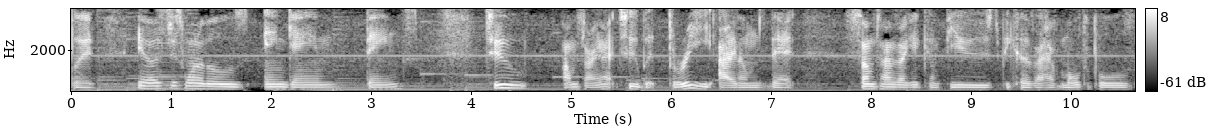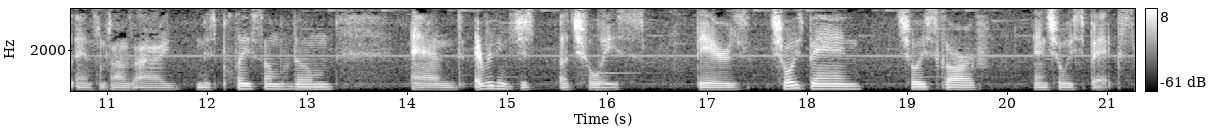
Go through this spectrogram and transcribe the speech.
but you know, it's just one of those in-game things. Two, I'm sorry, not two, but three items that sometimes I get confused because I have multiples and sometimes I misplace some of them and everything's just a choice. There's choice band, choice scarf, and choice specs.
